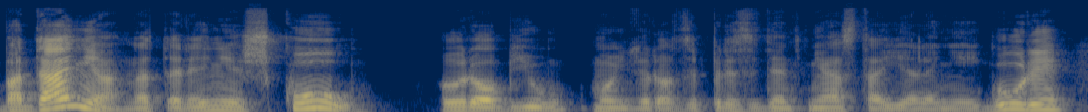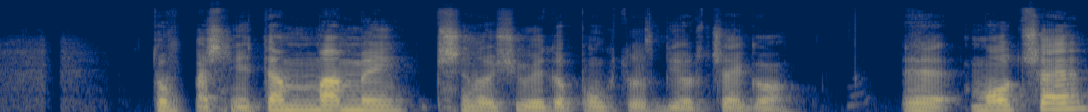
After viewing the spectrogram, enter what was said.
Badania na terenie szkół robił, moi drodzy, prezydent miasta Jeleniej Góry. To właśnie tam mamy przynosiły do punktu zbiorczego e, mocze.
